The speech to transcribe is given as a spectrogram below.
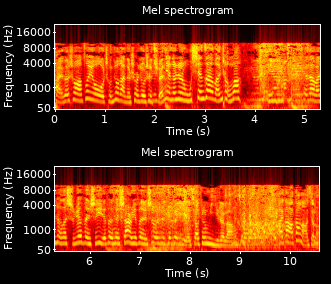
凯哥说：“最有成就感的事儿就是全年的任务现在完成了，现在完成了。十月份、十一月份跟十二月份是不是就可以消停眯着了？爱干啥干啥去了。”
